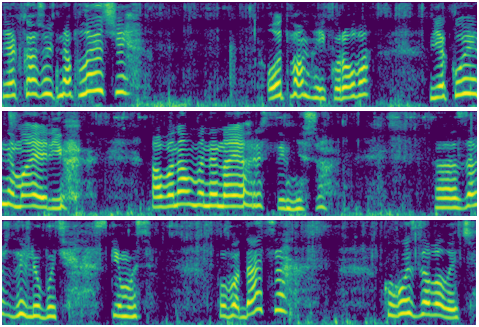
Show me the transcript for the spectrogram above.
як кажуть, на плечі. От вам і корова, в якої немає ріг. А вона в мене найагресивніша. Е, завжди любить з кимось пободатися, когось завалить.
